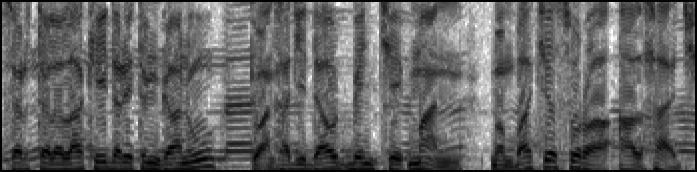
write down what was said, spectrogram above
beserta lelaki dari Tengganu, Tuan Haji Daud bin Cik Man, membaca surah Al-Hajj.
